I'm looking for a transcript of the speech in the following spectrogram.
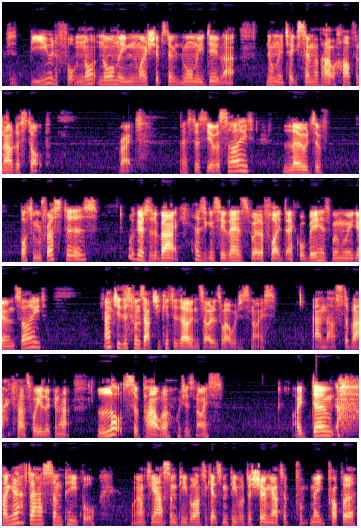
which is beautiful. Not normally my ships don't normally do that. Normally it takes them about half an hour to stop. Right, let's just the other side. Loads of bottom thrusters. We'll go to the back. As you can see, there's where the flight deck will be, is when we go inside. Actually, this one's actually kitted out inside as well, which is nice. And that's the back. That's what you're looking at. Lots of power, which is nice. I don't... I'm going to have to ask some people. To have to ask some people. I have to get some people to show me how to pr make proper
